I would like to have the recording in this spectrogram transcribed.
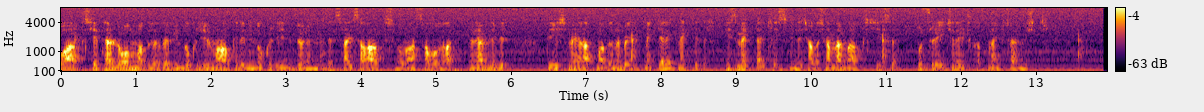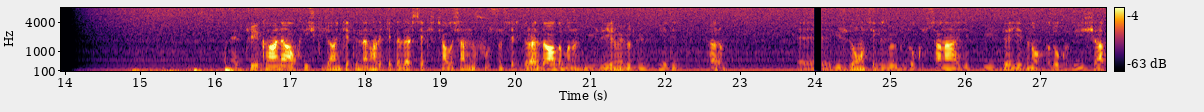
bu artış yeterli olmadığı ve 1926 ile 1950 döneminde sayısal artışın oransal olarak önemli bir değişme yaratmadığını belirtmek gerekmektedir. Hizmetler kesiminde çalışanların artışı ise bu süre içinde 3 katına yükselmiştir. Evet, TÜİK hane halkı iş gücü anketinden hareket edersek çalışan nüfusun sektörel dağılımının %20,7 tarım, %18,9 sanayi, %7,9 inşaat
